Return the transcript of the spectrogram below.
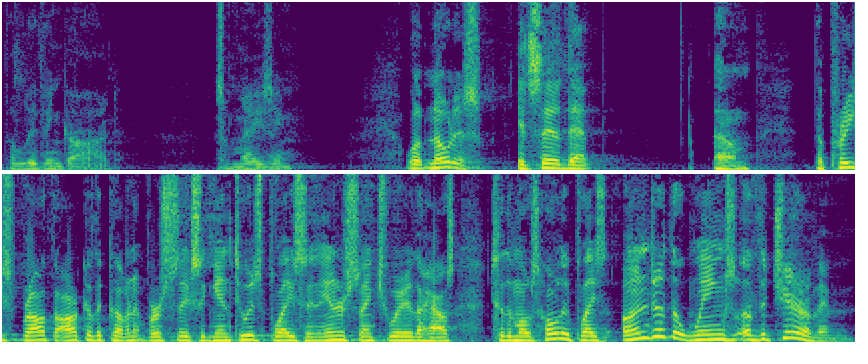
the living God. It's amazing. Well, notice it said that um, the priest brought the Ark of the Covenant, verse 6 again, to its place in the inner sanctuary of the house, to the most holy place, under the wings of the cherubim.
